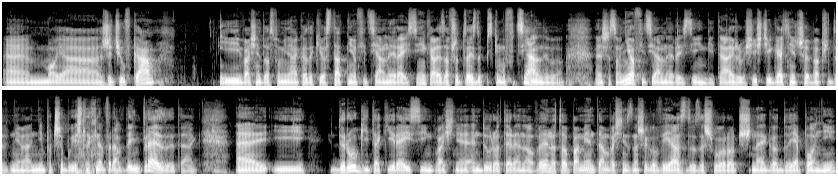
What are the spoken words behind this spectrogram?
e, moja życiówka. I właśnie to wspominałem jako taki ostatni oficjalny racing, ale zawsze tutaj jest dopiskiem oficjalny, bo jeszcze są nieoficjalne racingi, tak? Żeby się ścigać nie trzeba, nie, nie potrzebujesz tak naprawdę imprezy, tak? E, I drugi taki racing właśnie enduro terenowy, no to pamiętam właśnie z naszego wyjazdu zeszłorocznego do Japonii,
